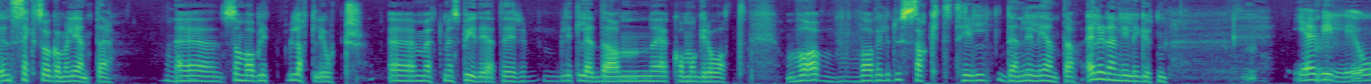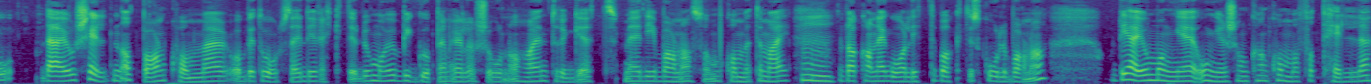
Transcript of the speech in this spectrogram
en seks år gammel jente, øh, som var blitt latterliggjort, øh, møtt med spydigheter, blitt ledd av når jeg kom og gråt. Hva, hva ville du sagt til den lille jenta? Eller den lille gutten? Jeg ville jo Det er jo sjelden at barn kommer og betror seg direkte. Du må jo bygge opp en relasjon og ha en trygghet med de barna som kommer til meg. Og Da kan jeg gå litt tilbake til skolebarna. Og Det er jo mange unger som kan komme og fortelle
